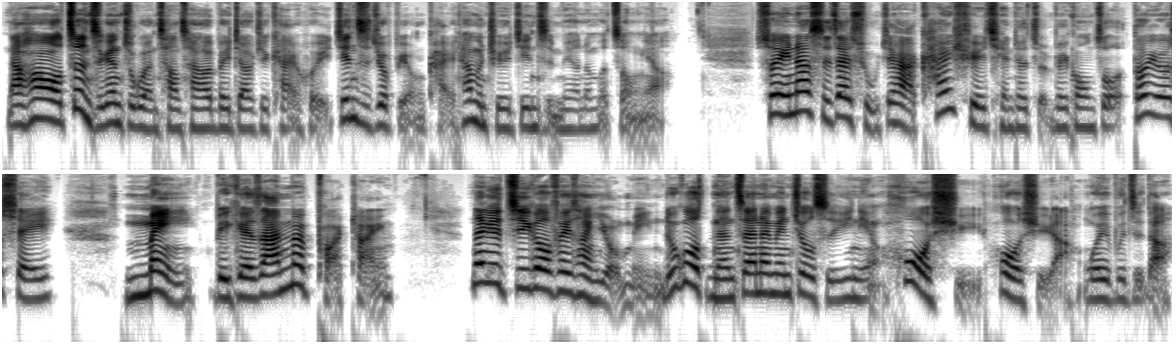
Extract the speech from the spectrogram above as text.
然后正职跟主管常常会被叫去开会，兼职就不用开，他们觉得兼职没有那么重要。所以那时在暑假开学前的准备工作都由谁？Me，because I'm a part time。那个机构非常有名，如果能在那边就职一年，或许或许啊，我也不知道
